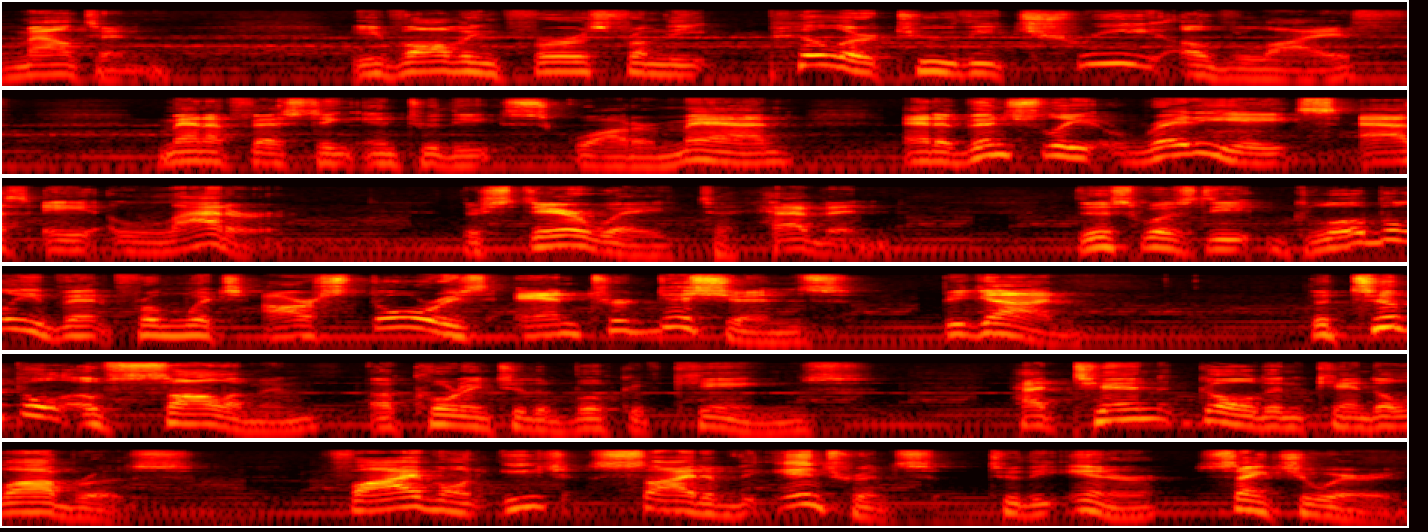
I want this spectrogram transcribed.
Mountain, evolving first from the pillar to the tree of life, manifesting into the squatter man, and eventually radiates as a ladder their stairway to heaven. This was the global event from which our stories and traditions began. The Temple of Solomon, according to the Book of Kings, had 10 golden candelabras, five on each side of the entrance to the inner sanctuary.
